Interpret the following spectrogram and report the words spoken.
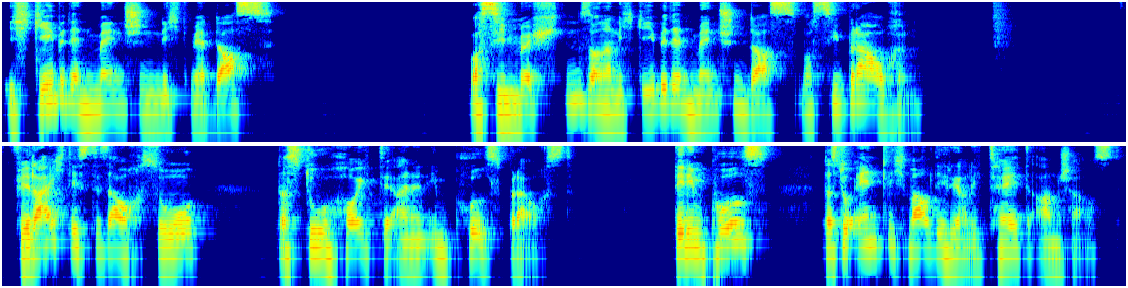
ich gebe den Menschen nicht mehr das, was sie möchten, sondern ich gebe den Menschen das, was sie brauchen. Vielleicht ist es auch so, dass du heute einen Impuls brauchst. Den Impuls, dass du endlich mal die Realität anschaust.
